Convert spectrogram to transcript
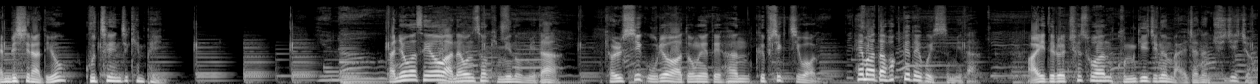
MBC 라디오 Good Change 캠페인 안녕하세요. 아나운서 김민호입니다. 결식 우려 아동에 대한 급식 지원 해마다 확대되고 있습니다. 아이들을 최소한 굶기지는 말자는 취지죠.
